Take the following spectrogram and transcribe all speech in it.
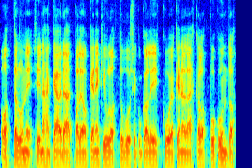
ottelu, niin siinähän käydään, että paljon on kenenkin ulottuvuus ja kuka liikkuu ja kenellä ehkä loppuu kunto.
